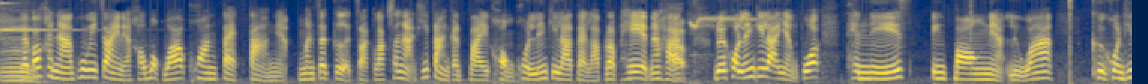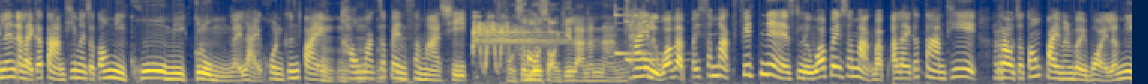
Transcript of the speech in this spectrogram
อืม แล้วก็คณะผู้วิจัยเนี่ยเขาบอกว่าความแตกต่างเนี่ยมันจะเกิดจากลักษณะที่ต่างกันไปของคนเล่นกีฬาแต่ละประเภทนะคะ ครับ โดยคนเล่นกีฬาอย่างพวกเทนนิส ปิงปองเนี่ยหรือว่า คือคนที่เล่นอะไรก็ตามที่มันจะต้องมีคู่มีกลุ่มหลาย ๆ คนขึ้นไป อืมอืมเขามักจะเป็นสมาชิก ของสโมสรกีฬานั้นใช่หรือว่าแบบไปสมัครฟิตเนสหรือว่าไปสมัครแบบอะไรก็ตามที่เราจะต้องไปมันบ่อย ๆ แล้วมี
